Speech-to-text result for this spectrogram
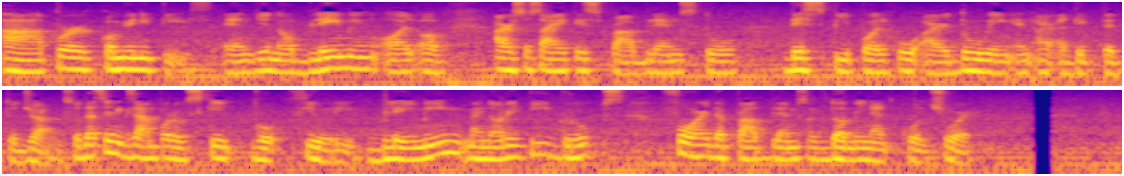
uh, poor communities, and you know, blaming all of our society's problems to these people who are doing and are addicted to drugs. So that's an example of scapegoat theory, blaming minority groups for the problems of dominant culture.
